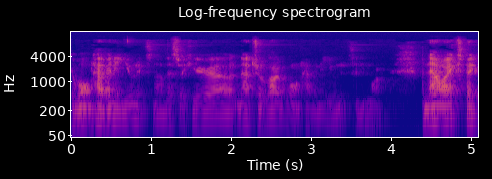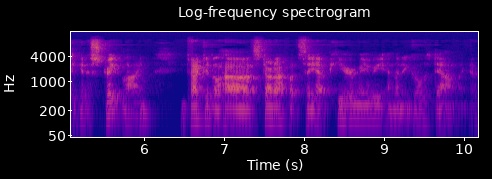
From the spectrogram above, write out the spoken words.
It won't have any units now. This right here, uh, natural log won't have any units anymore. But now I expect to get a straight line. In fact, it'll uh, start off, let's say up here maybe, and then it goes down like a,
